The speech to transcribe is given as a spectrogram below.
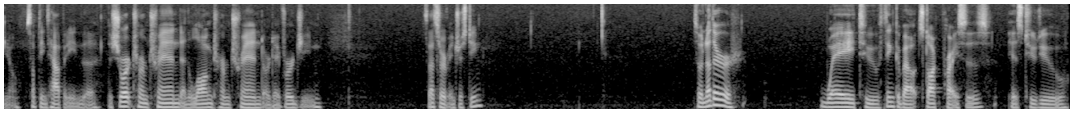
you know something's happening. The the short term trend and the long term trend are diverging. So that's sort of interesting. So another way to think about stock prices is to do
